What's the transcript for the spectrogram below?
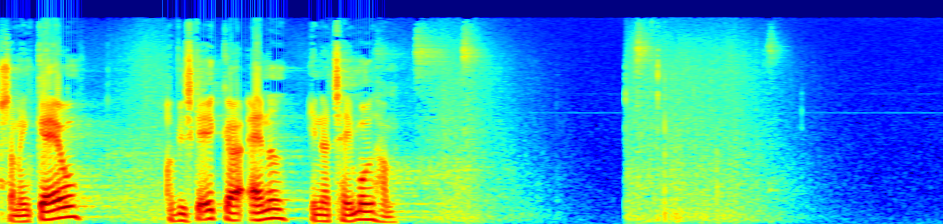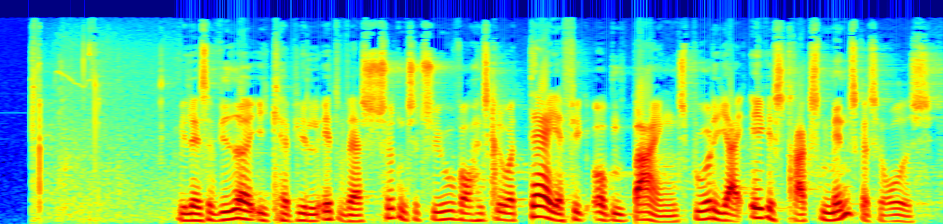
som en gave, og vi skal ikke gøre andet end at tage imod ham. Vi læser videre i kapitel 1, vers 17-20, hvor han skriver, Da jeg fik åbenbaringen, spurgte jeg ikke straks mennesker til råds,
